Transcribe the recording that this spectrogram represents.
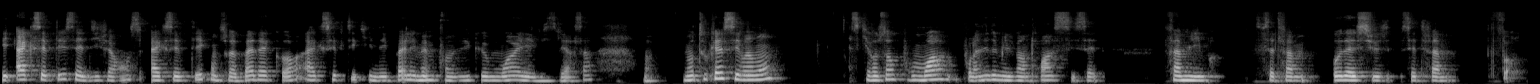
et accepter cette différence, accepter qu'on ne soit pas d'accord, accepter qu'il n'ait pas les mêmes points de vue que moi et vice-versa. Mais en tout cas, c'est vraiment ce qui ressort pour moi pour l'année 2023, c'est cette femme libre, cette femme audacieuse, cette femme forte.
